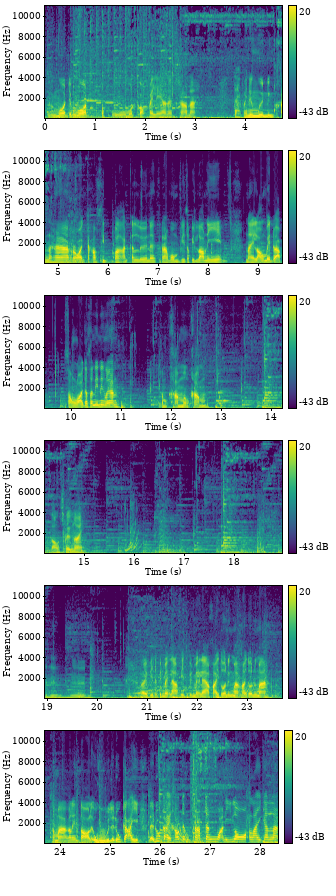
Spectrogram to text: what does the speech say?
อย่าเพิ่งหมดอย่าเพิ่งหมด โอ้โห หมดก๊อกไปแล้วนะครับนะแตกไป 11,590 บาทกันเลยนะครับผมฟรีสปินรอบนี้ ไหนลองเบ็ดแบบ 200 กันสักนิดนึงแล้วกันขำๆขำๆลองเชิงหน่อยเฮ้ยฟีสปินใหม่แล้วฟีสปินใหม่แล้ว ขออีกตัวนึงมา ขออีกตัวนึงมา ถ้ามาก็เล่นต่อเลยโอ้โหแล้วดูไก่ แล้วดูไก่เข้าเต็มครับจังหวะนี้รออะไรกันล่ะ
